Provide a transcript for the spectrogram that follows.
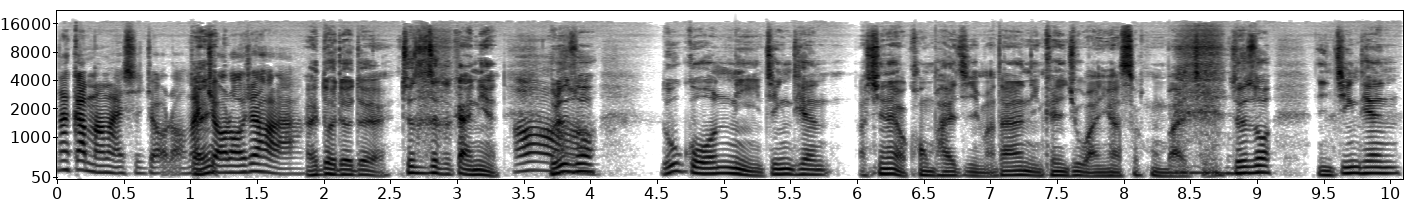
那干嘛买十九楼？买九楼就好了。哎，对对对，就是这个概念。哦，我就说，如果你今天啊，现在有空拍机嘛，当然你可以去玩一下是空拍机。就是说，你今天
